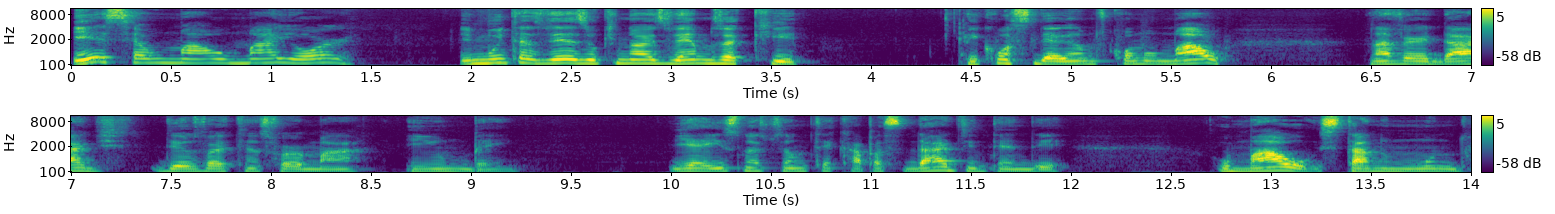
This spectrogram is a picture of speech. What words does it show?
Esse é o mal maior. E muitas vezes o que nós vemos aqui e consideramos como mal, na verdade, Deus vai transformar em um bem. E é isso que nós precisamos ter capacidade de entender. O mal está no mundo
